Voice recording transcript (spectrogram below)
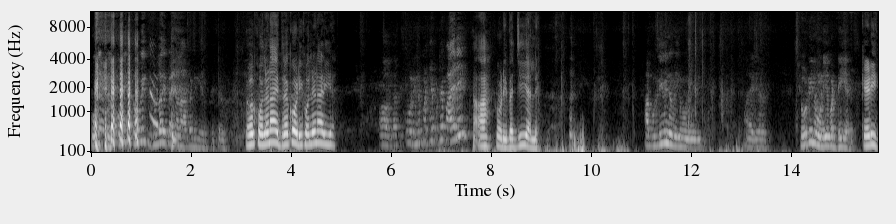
ਉਹ ਵੀ ਉਹ ਵੀ- ਖੁੱਲਾ ਹੀ ਪੈਣਾ ਲਾ ਕੱਢੀਏ ਉਹ ਖੋਲਣਾ ਇਧਰ ਘੋੜੀ ਖੋਲਣ ਵਾਲੀ ਆ। ਆਹ ਦਾ ਘੋੜੀ ਨੂੰ ਪੱਠੇ ਪੁੱਠੇ ਪਾਏ ਨਹੀਂ ਆ ਘੋੜੀ ਵੱਜੀ ਹਲੇ। ਆ ਗੁੱਲੀ ਵੀ ਨਵੀਂ ਲਵਾਉਣੀ ਇਹਦੀ। ਆ ਛੋਟੀ ਲਾਉਣੀ ਆ ਵੱਡੀ ਆ ਕਿਹੜੀ?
